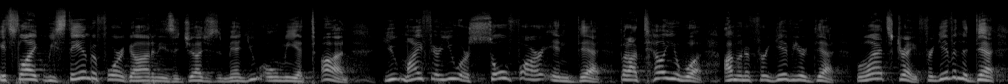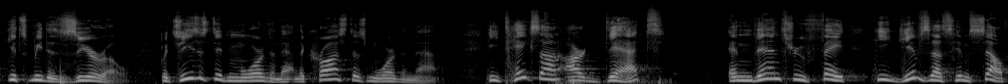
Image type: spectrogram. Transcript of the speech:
it's like we stand before God and He's a judge and says, Man, you owe me a ton. You, my fear, you are so far in debt. But I'll tell you what, I'm going to forgive your debt. Well, that's great. Forgiving the debt gets me to zero. But Jesus did more than that, and the cross does more than that. He takes on our debt and then through faith, he gives us himself,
